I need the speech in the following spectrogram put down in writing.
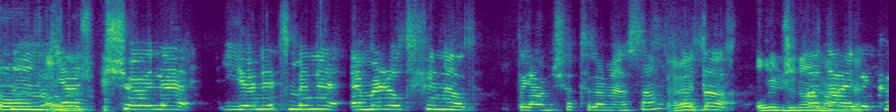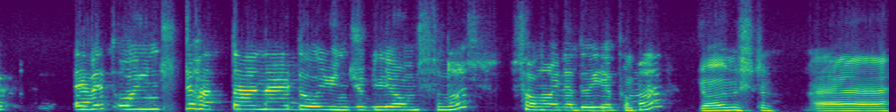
Doğru. Yani şöyle yönetmeni Emerald Fennell yanlış hatırlamıyorsam. Evet, o da oyuncu normalde. Adaylık. Evet oyuncu hatta nerede oyuncu biliyor musunuz? Son oynadığı yapımı. Görmüştüm. Ee,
